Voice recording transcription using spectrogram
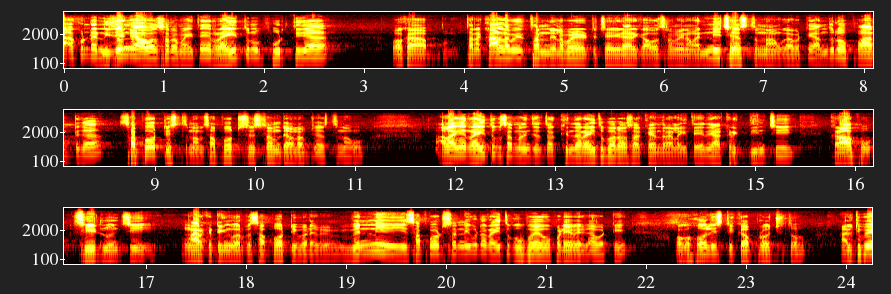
కాకుండా నిజంగా అవసరమైతే రైతును పూర్తిగా ఒక తన కాళ్ళ మీద తను నిలబడేట్టు చేయడానికి అవసరమైనవన్నీ చేస్తున్నాం కాబట్టి అందులో పార్ట్గా సపోర్ట్ ఇస్తున్నాం సపోర్ట్ సిస్టమ్ డెవలప్ చేస్తున్నాము. అలాగే రైతుకు సంబంధించిన కింద రైతు భరోసా కేంద్రాలు అయితే అక్కడికి దించి క్రాప్ సీడ్ నుంచి మార్కెటింగ్ వరకు సపోర్ట్ ఇవ్వడమే. ఇవన్నీ సపోర్ట్స్ అన్నీ కూడా రైతుకు ఉపయోగపడేవే కాబట్టి ఒక హోలిస్టిక్ అప్రోచ్తో అల్టిమేట్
